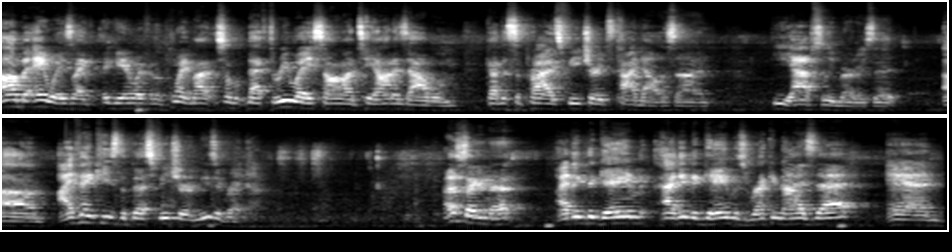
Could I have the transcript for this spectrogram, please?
Um, but anyways, like again, away from the point. My so that three way song on Teyana's album got the surprise feature. It's Ty Dolla Sign. He absolutely murders it. Um, I think he's the best feature in music right now. I second that. I think the game. I think the game has recognized that, and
